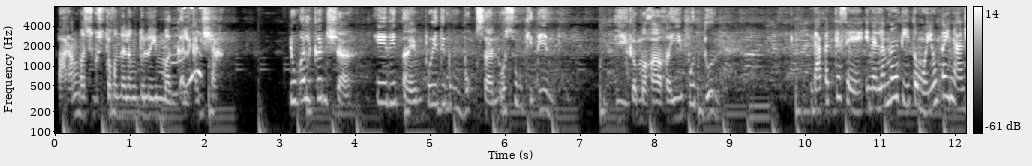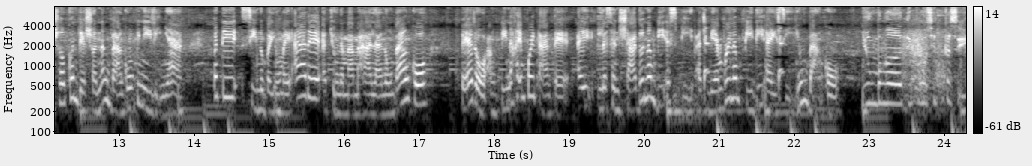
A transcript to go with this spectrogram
Parang mas gusto ko na lang tuloy mag-alkansya. Yung alkansya, anytime pwede mong buksan o sungkitin. Hindi ka makakaipon dun. Dapat kasi inalam ng tito mo yung financial condition ng bangkong pinili niya. Pati sino ba yung may-ari at yung namamahala ng bangko. Pero ang pinaka-importante ay lisensyado ng BSP at member ng PDIC yung bangko. Yung mga deposit kasi,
